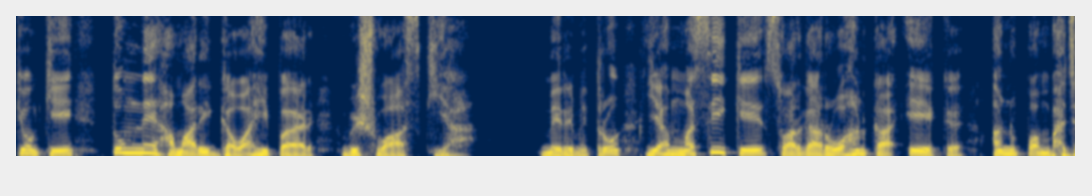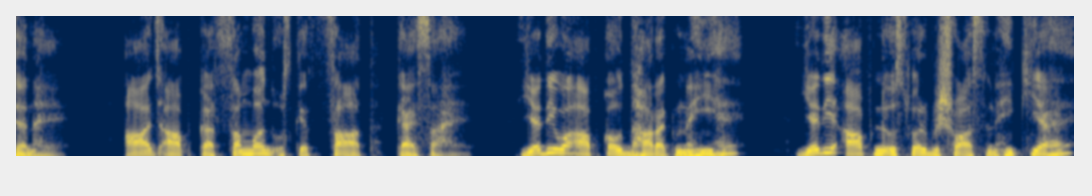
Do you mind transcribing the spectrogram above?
क्योंकि तुमने हमारी गवाही पर विश्वास किया। मेरे मित्रों, यह मसीह के स्वर्गारोहण का एक अनुपम भजन है। आज आपका संबंध उसके साथ कैसा है? यदि वह आपका उद्धारक नहीं है, यदि आपने उस पर विश्वास नहीं किया है,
